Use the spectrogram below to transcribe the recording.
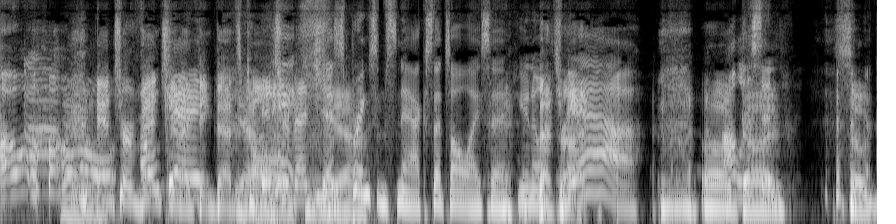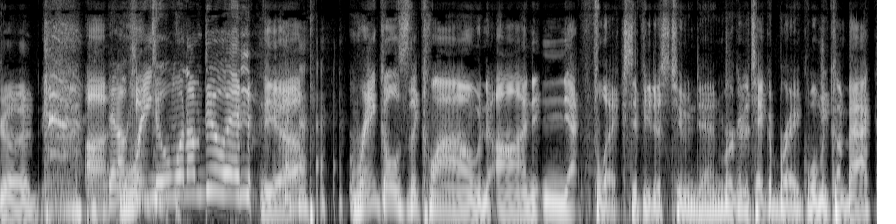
Oh, Yeah. intervention. I think that's Yeah. called. Intervention. Just Yeah. bring some snacks. That's all I say. You know, That's right. Yeah. Oh, I'll listen. So good. Uh, Then I'll Wrink- keep doing what I'm doing. Yep. Wrinkles the Clown on Netflix. If you just tuned in, we're going to take a break. When we come back,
